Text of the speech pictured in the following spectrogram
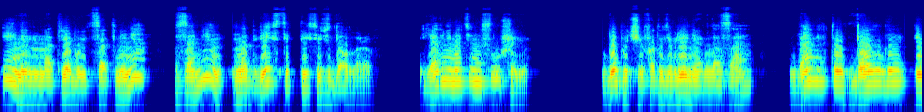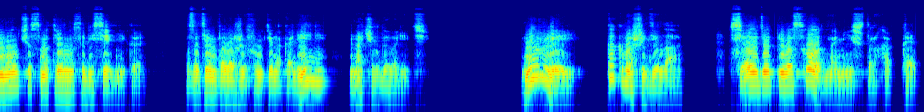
именно требуется от меня взамен на 200 тысяч долларов. Я внимательно слушаю. Выпучив от удивления глаза, Гамильтон долго и молча смотрел на собеседника. Затем, положив руки на колени, начал говорить. «Мюррей, как ваши дела?» «Все идет превосходно, мистер Хаккет.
